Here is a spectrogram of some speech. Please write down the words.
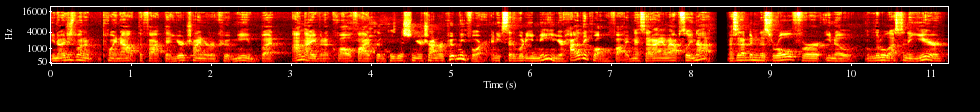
you know, I just want to point out the fact that you're trying to recruit me, but I'm not even qualified for the position you're trying to recruit me for. And he said, what do you mean? You're highly qualified. And I said, I am absolutely not. I said, I've been in this role for, you know, a little less than a year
